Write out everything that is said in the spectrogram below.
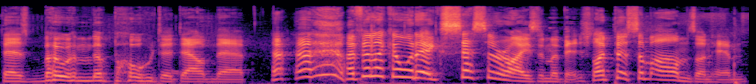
there's Bowen the Boulder down there. I feel like I want to accessorize him a bit. Shall I put some arms on him?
